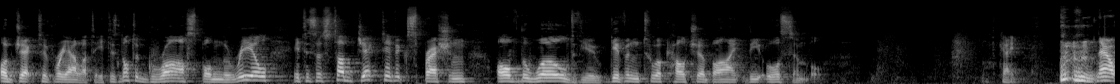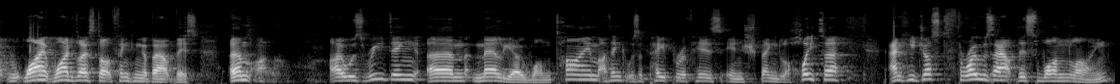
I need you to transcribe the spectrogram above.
objective reality. It is not a grasp on the real, it is a subjective expression of the worldview given to a culture by the Ur symbol. Okay. now, why, why did I start thinking about this? Um, I, was reading um, Merlio one time. I think it was a paper of his in Spengler heute, and he just throws out this one line,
